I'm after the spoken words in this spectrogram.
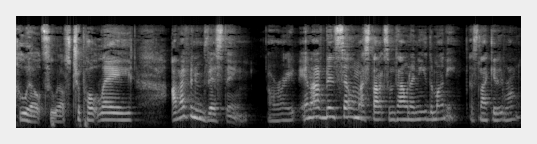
who else? Who else? Chipotle. Um, I've been investing, all right? And I've been selling my stock sometime when I need the money. Let's not get it wrong.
